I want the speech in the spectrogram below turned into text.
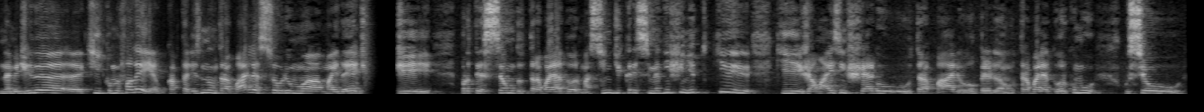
na medida eh, que, como eu falei, o capitalismo não trabalha sobre uma, uma ideia de de proteção do trabalhador, mas sim de crescimento infinito que, que jamais enxerga o, o trabalho, ou perdão, o trabalhador como o seu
